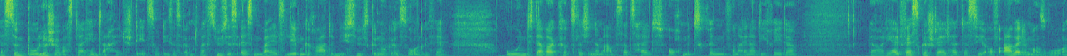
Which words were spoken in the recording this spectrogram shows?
das Symbolische, was dahinter halt steht. So dieses irgendwas Süßes essen, weil das Leben gerade nicht süß genug ist, so ungefähr. Und da war kürzlich in einem Absatz halt auch mit drin von einer die Rede, äh, die halt festgestellt hat, dass sie auf Arbeit immer so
